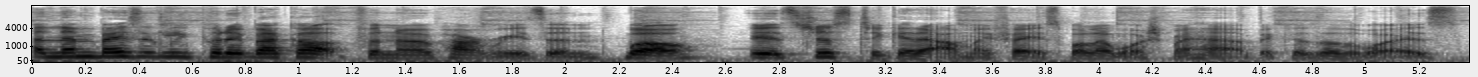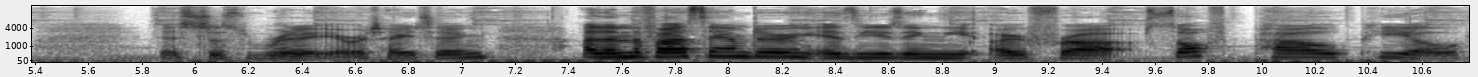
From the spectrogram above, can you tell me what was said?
and then basically put it back up for no apparent reason. Well, it's just to get it out of my face while I wash my hair because otherwise it's just really irritating. And then the first thing I'm doing is using the Ofra Soft Pearl Peel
